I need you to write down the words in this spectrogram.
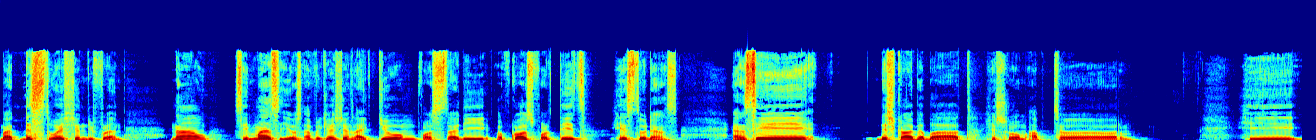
But this situation different. Now she must use application like Zoom for study, of course, for teach his students. And she described about his room after he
